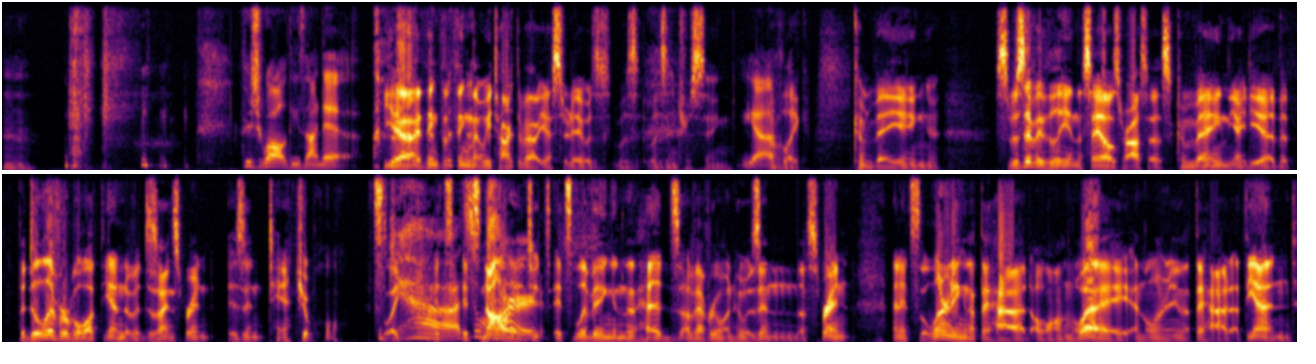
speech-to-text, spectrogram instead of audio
Visual designer. yeah, I think the thing that we talked about yesterday was was was interesting. Yeah. Of like conveying specifically in the sales process, conveying the idea that the deliverable at the end of a design sprint isn't tangible. It's like Yeah, it's it's so knowledge. hard. It's it's living in the heads of everyone who was in the sprint and it's the learning that they had along the way and the learning that they had at the end.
